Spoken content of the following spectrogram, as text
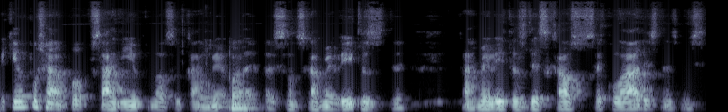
aqui vamos puxar um pouco sardinha para o nosso Carmelo, Opa. né? Nós somos carmelitas, né? carmelitas descalços seculares, né? Vamos,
